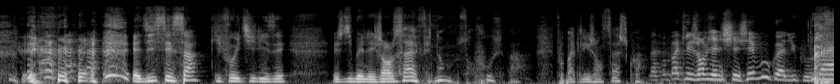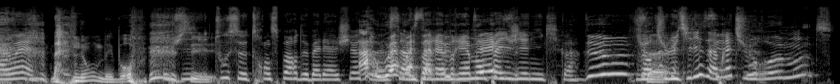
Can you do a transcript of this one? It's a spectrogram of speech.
Et elle dit, c'est ça qu'il faut utiliser. Et je dis, mais les gens le savent. Elle fait, non, on s'en fout, c'est pas. Faut pas que les gens sachent quoi. Bah, faut pas que les gens viennent chez chez vous, quoi, du coup. Bah ouais. Bah non, mais bon. Et puis tout ce transport de balai à chiottes, Ah euh, ouais, ça me ça paraît me vraiment pas hygiénique quoi. De Genre Ça- tu l'utilises, après tu le remontes.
